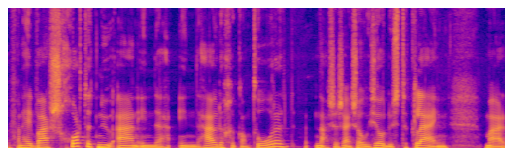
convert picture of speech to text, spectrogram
van hey, waar schort het nu aan in de, in de huidige kantoren? Nou, ze zijn sowieso dus te klein. Maar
